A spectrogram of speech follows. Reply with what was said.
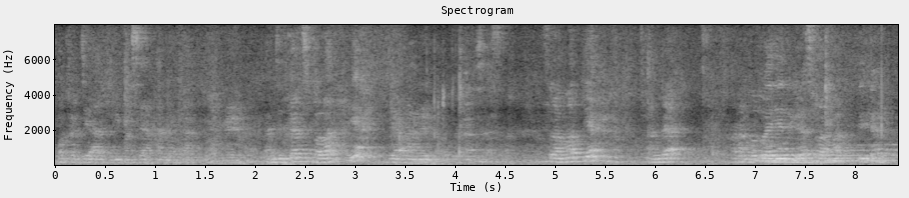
pekerjaan di masa yang akan datang lanjutkan sekolah ya jangan selamat ya anda. Orang tuanya juga selamat ya, ya.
